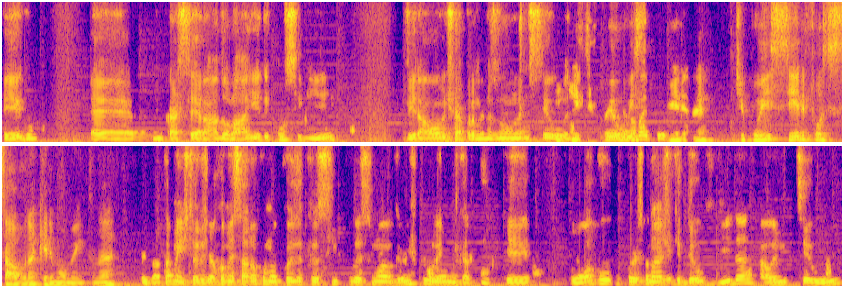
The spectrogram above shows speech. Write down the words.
pego, é, encarcerado lá e ele conseguir virar o Homem de Ferro, pelo menos no MCU. Esse foi o dele, né? Tipo, e se ele fosse salvo naquele momento, né? Exatamente. Então eles já começaram com uma coisa que eu sinto que vai ser uma grande polêmica, assim, porque logo o personagem que deu vida ao MCU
